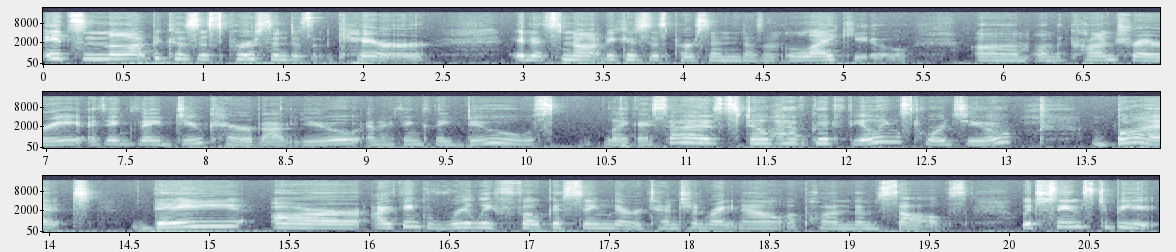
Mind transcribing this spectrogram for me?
it's not because this person doesn't care and it's not because this person doesn't like you. Um, on the contrary, I think they do care about you, and I think they do, like I said, still have good feelings towards you, but they are, I think, really focusing their attention right now upon themselves, which seems to be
